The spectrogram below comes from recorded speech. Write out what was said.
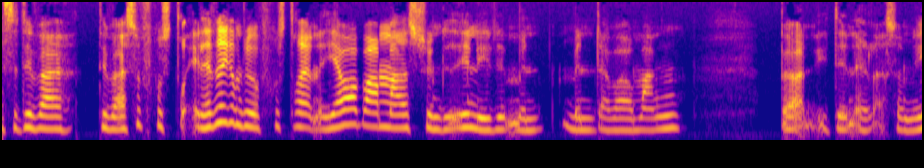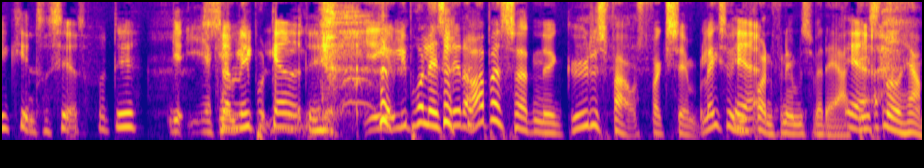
altså det var, det var så frustrerende. Jeg ved ikke, om det var frustrerende. Jeg var bare meget synket ind i det, men, men der var mange børn i den alder, som ikke interesserer sig for det, jeg, jeg som ikke lige, gad det. Jeg kan jo lige prøve at læse lidt op af sådan uh, Goethes Faust, for eksempel, ikke? så vi Ja. får en fornemmelse, hvad det er. Ja. Det er sådan noget her.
